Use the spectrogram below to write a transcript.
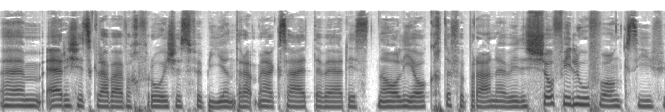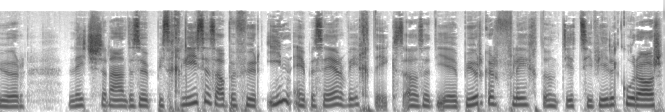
Ähm, er ist jetzt, glaube ich, einfach froh, ist es vorbei. Und er hat mir auch gesagt, er werde jetzt alle Akten verbrennen, weil es schon viel Aufwand war für letzten Endes etwas Kleines, aber für ihn eben sehr Wichtiges. Also die Bürgerpflicht und die Zivilcourage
